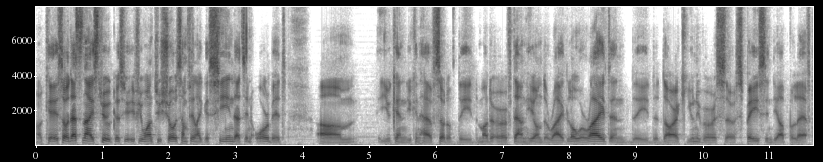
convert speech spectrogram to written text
Okay, so that's nice too, because if you want to show something like a scene that's in orbit, um, you can you can have sort of the, the, Mother Earth down here on the right, lower right, and the the dark universe or space in the upper left.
